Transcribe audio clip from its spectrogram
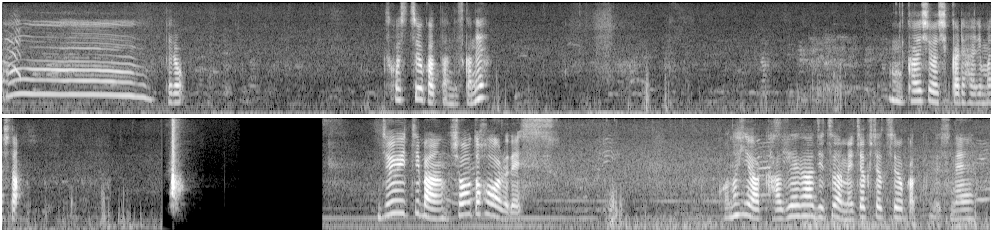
うんペロ。少し強かったんですかねうん、返しはしっかり入りました。11番ショートホールです。この日は風が実はめちゃくちゃ強かったんですね。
